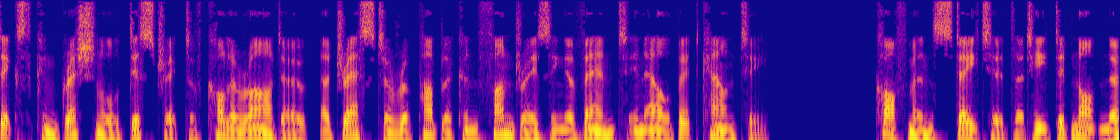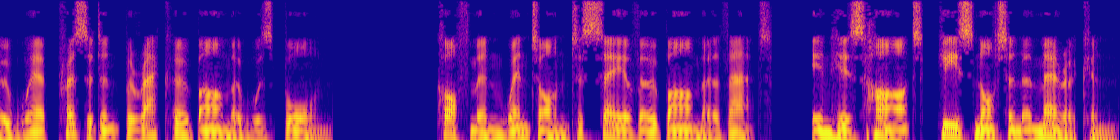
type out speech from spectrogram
6th Congressional District of Colorado, addressed a Republican fundraising event in Elbert County. Coffman stated that he did not know where President Barack Obama was born. Coffman went on to say of Obama that, "...in his heart, he's not an American.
